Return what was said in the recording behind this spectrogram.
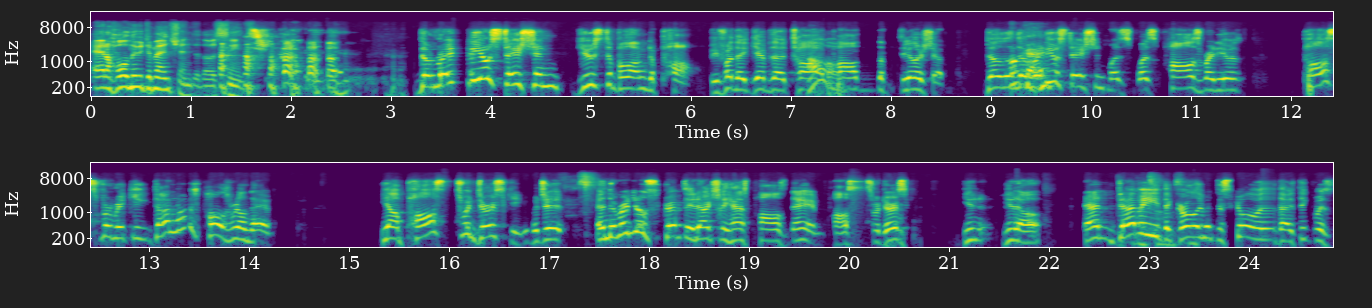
add a whole new dimension to those scenes. The radio station used to belong to Paul before they give the Paul, Oh. Paul the dealership. The, the radio station was was Paul's radio. Paul Spericki. Don, what was Paul's real name? Yeah, Paul Swiderski, which is in the original script, it actually has Paul's name, Paul Swiderski. You you know, and Debbie, the girl he went to school with, I think was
